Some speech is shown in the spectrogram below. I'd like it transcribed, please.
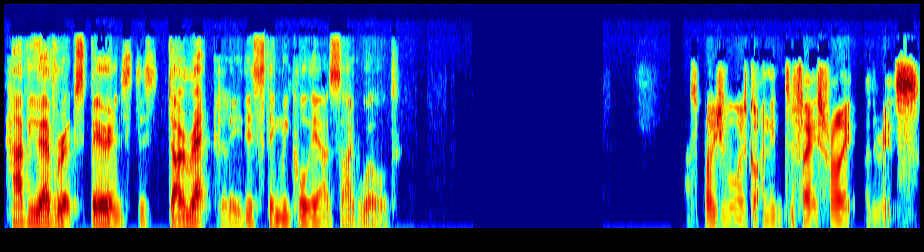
have you ever experienced this directly this thing we call the outside world? I suppose you've always got an interface right? Whether it's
